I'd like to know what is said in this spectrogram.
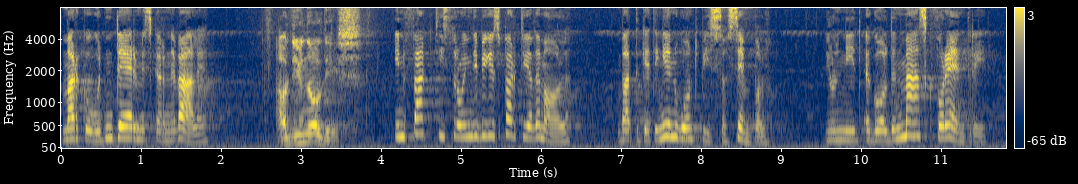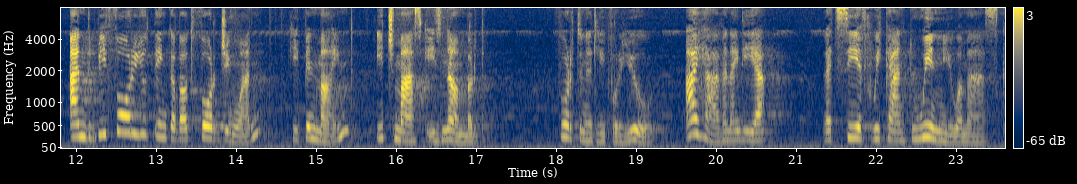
Marco wouldn't dare miss Carnevale. How do you know this? In fact, he's throwing the biggest party of them all. But getting in won't be so simple. You'll need a golden mask for entry. And before you think about forging one, keep in mind, each mask is numbered. Fortunately for you, I have an idea. Let's see if we can't win you a mask.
